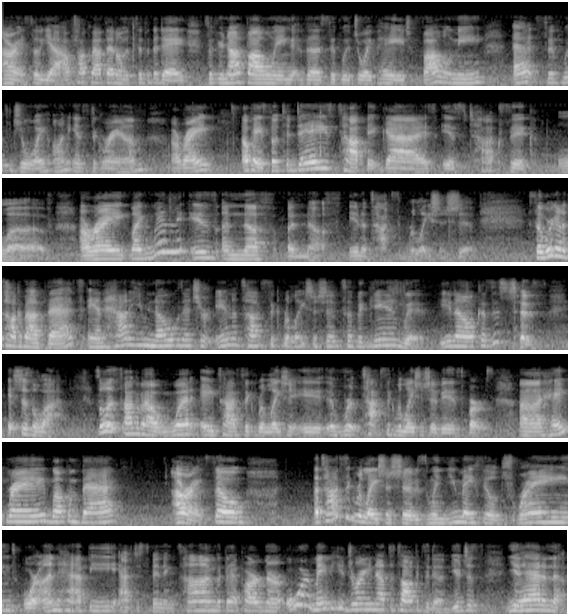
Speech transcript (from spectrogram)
All right, so yeah, I'll talk about that on the sip of the day. So if you're not following the Sip with Joy page, follow me at Sip with Joy on Instagram. All right. Okay, so today's topic, guys, is toxic love. All right, like when is enough enough? In a toxic relationship. So we're going to talk about that and how do you know that you're in a toxic relationship to begin with? You know, cuz it's just it's just a lot. So let's talk about what a toxic relation is, toxic relationship is first. Uh, hey Ray, welcome back. All right, so a toxic relationship is when you may feel drained or unhappy after spending time with that partner, or maybe you're drained after talking to them. You're just, you had enough.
